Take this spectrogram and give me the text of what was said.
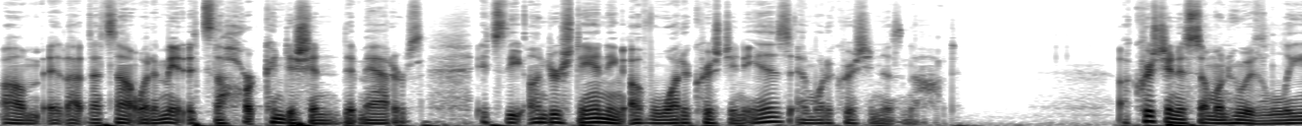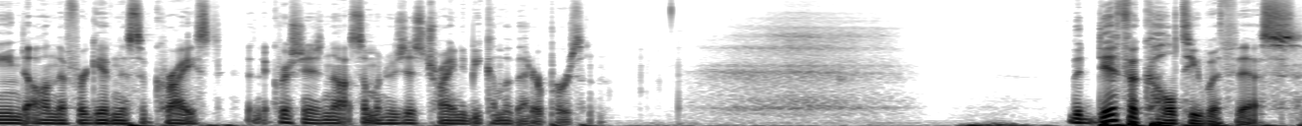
Um, that, that's not what I mean. It's the heart condition that matters. It's the understanding of what a Christian is and what a Christian is not. A Christian is someone who has leaned on the forgiveness of Christ, and a Christian is not someone who's just trying to become a better person. The difficulty with this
